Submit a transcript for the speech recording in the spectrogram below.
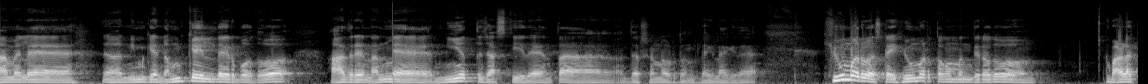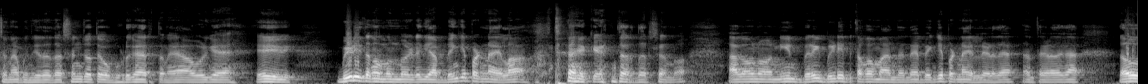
ಆಮೇಲೆ ನಿಮಗೆ ನಂಬಿಕೆ ಇಲ್ಲದೆ ಇರ್ಬೋದು, ಆದರೆ ನನಗೆ ನಿಯತ್ತು ಜಾಸ್ತಿ ಇದೆ ಅಂತ ದರ್ಶನ್ ಅವ್ರದ್ದೊಂದು ಡೈಲಾಗ್ ಇದೆ. ಹ್ಯೂಮರು ಅಷ್ಟೇ ಹ್ಯೂಮರ್ ತೊಗೊಂಬಂದಿರೋದು ಭಾಳ ಚೆನ್ನಾಗಿ ಬಂದಿದೆ. ದರ್ಶನ್ ಜೊತೆ ಒಬ್ಬ ಹುಡುಗ ಇರ್ತಾನೆ ಅವ್ರಿಗೆ ಏಯ್ ಬೀಡಿ ತಗೊಂಬಂದು ಮಾಡಿದ್ಯಾ ಬೆಂಕಿ ಪಟ್ಟಣ ಇಲ್ಲ ಅಂತ ಕೇಳ್ತಾರೆ ದರ್ಶನು ಆಗ ಅವನು, ನೀನು ಬರೀ ಬೀಡಿ ತಗೊಂಬ ಅಂತಂದೆ ಬೆಂಕಿ ಪಟ್ಟಣ ಎಲ್ಲಿ ಹೇಳಿದೆ ಅಂತ ಹೇಳಿದಾಗ, ಅವು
